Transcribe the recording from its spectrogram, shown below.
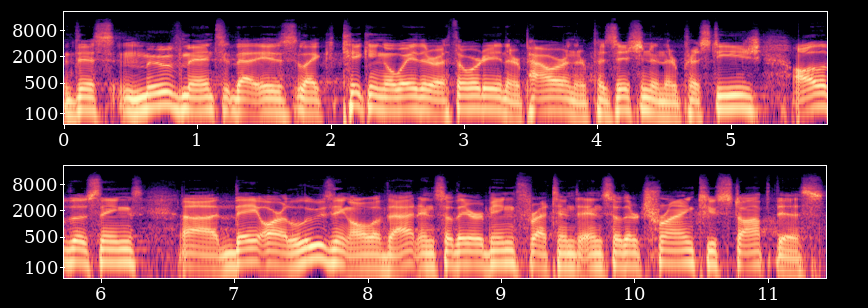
this movement that is like taking away their authority and their power and their position and their prestige, all of those things, uh, they are losing all of that. And so they are being threatened. And so they're trying to stop this.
